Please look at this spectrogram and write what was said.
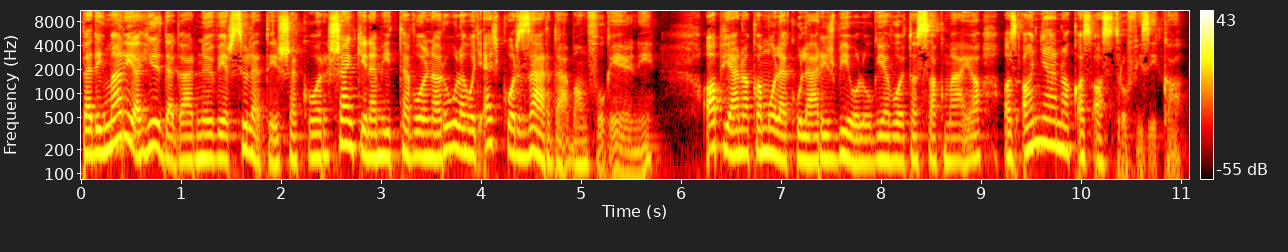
Pedig Mária Hildegard nővér születésekor senki nem hitte volna róla, hogy egykor zárdában fog élni. Apjának a molekuláris biológia volt a szakmája, az anyjának az asztrofizika.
